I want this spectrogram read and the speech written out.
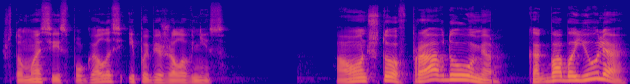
что Мася испугалась и побежала вниз. «А он что, вправду умер? Как баба Юля?»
